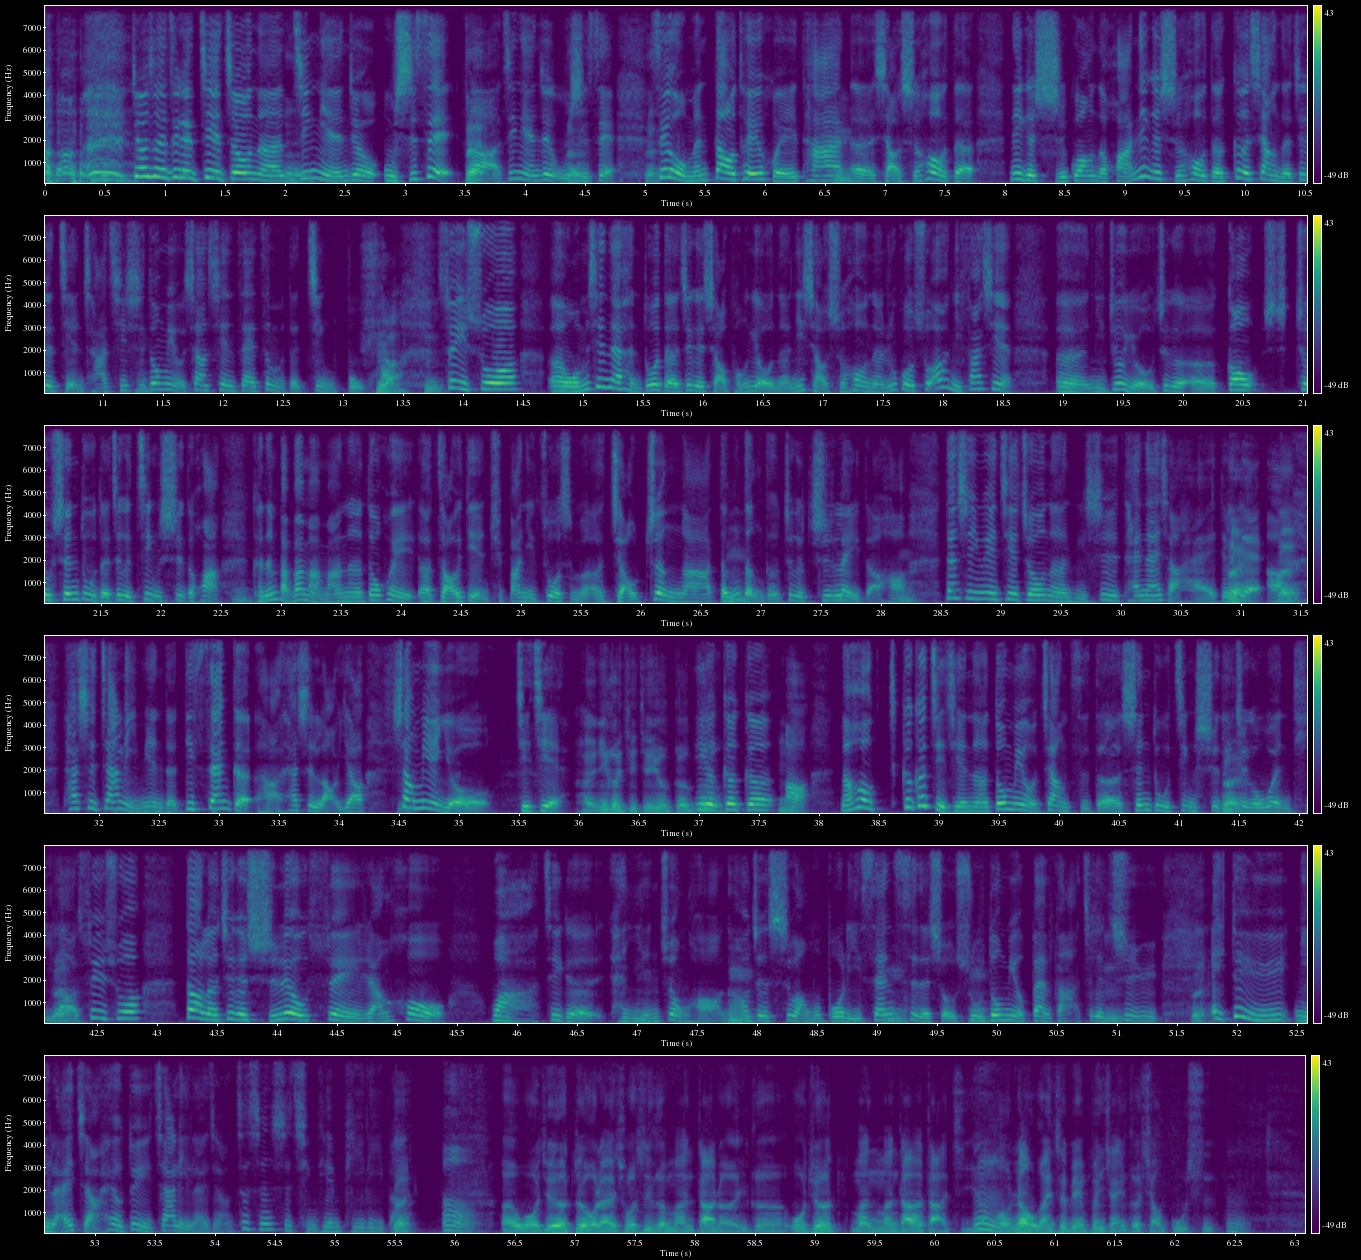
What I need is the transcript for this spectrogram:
就是这个介周呢，今年就五十岁啊，今年就五十岁，所以我们倒推回他呃小时候的那个时光的话，那个时候的各项的这个检查其实都没有像现在这么的进步。是啊，所以说呃，我们现在很多的这个小朋友呢，你小时候呢，如果说啊，你发现呃你就有这个呃高就深度的这个近视的话，可能爸爸妈妈呢都会呃。早一点去把你做什么呃矫正啊等等的这个之类的哈，但是因为介周呢，你是台南小孩对不对啊？他是家里面的第三个哈，他是老幺，上面有姐姐，一个姐姐一个哥哥，一个哥哥啊，然后哥哥姐姐呢都没有这样子的深度近视的这个问题啊，所以说到了这个十六岁，然后。哇，这个很严重哈，嗯、然后这个视网膜剥离三次的手术都没有办法这个治愈。对，哎，对于你来讲，还有对于家里来讲，这真是晴天霹雳吧？对，嗯，呃，我觉得对我来说是一个蛮大的一个，我觉得蛮蛮大的打击。然后，那我在这边分享一个小故事。嗯，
